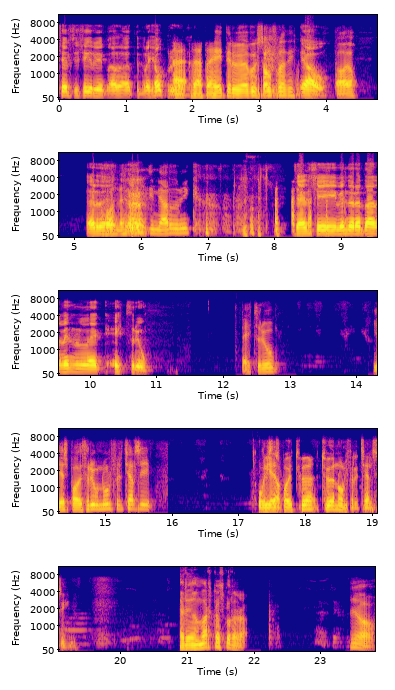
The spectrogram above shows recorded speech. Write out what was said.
Chelsea sigri að þetta er bara hjálpröð. Eh, Þetta heitir öfug sálfræði. Já, já, já, herðu, hann er einn í Njarðuvík. Chelsea vinnur þetta vinnuleik 1-3 1-3 Ég spáði 3-0 fyrir Chelsea Og ég spói 2-0 fyrir Chelsea. Er þið markaskorara? Já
